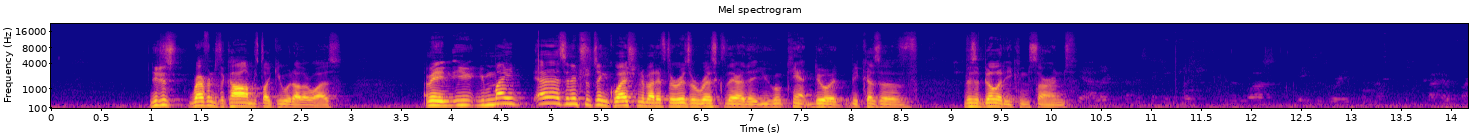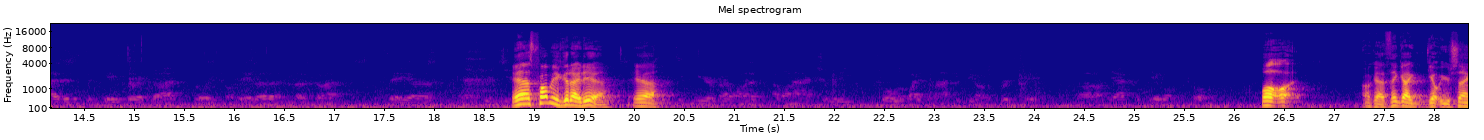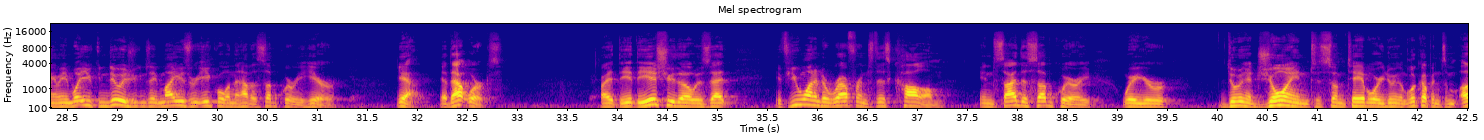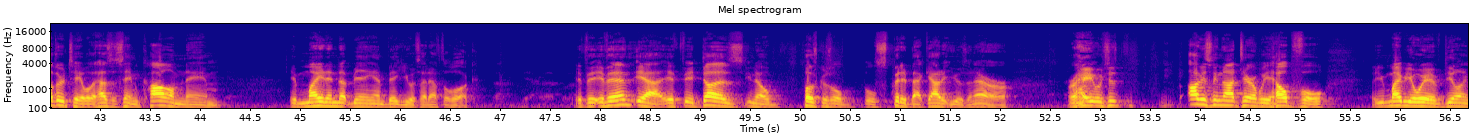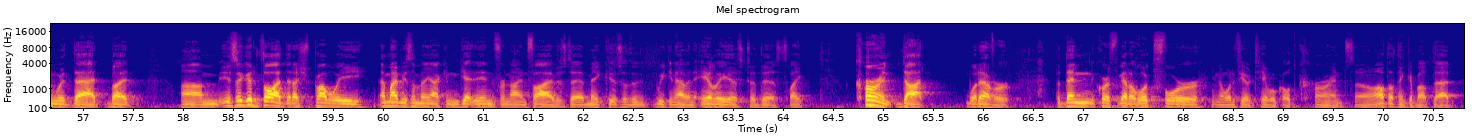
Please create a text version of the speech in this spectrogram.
You just reference the column just like you would otherwise. I mean, you, you might, eh, that's an interesting question about if there is a risk there that you can't do it because of visibility concerns. Yeah, like, I'm just thinking, like, there's a lot of cases where you can kind of apply this to a case where I've got relational data and I've got, say, uh, entry Yeah, that's probably a good idea. Yeah. entry here, but I want to, I want to actually control it by some attribute on the first table, not on the actual table I'm controlling. Well, uh, okay, I think I get what you're saying. I mean, what you can do is you can say my user equal and then have a subquery here. Yeah, yeah, that works. Right? The, the issue, though, is that if you wanted to reference this column inside the subquery where you're doing a join to some table or you're doing a lookup in some other table that has the same column name, it might end up being ambiguous. I'd have to look. That, yeah, that's what If it, if it, ends- yeah, if it does, you know, Postgres will, will spit it back out at you as an error, right? Which is obviously not terribly helpful. It might be a way of dealing with that, but um, it's a good thought that I should probably, that might be something I can get in for 9.5 is to make it so that we can have an alias to this, like current dot whatever. But then, of course, we've got to look for, you know, what if you have a table called current? So I'll have to think about that.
